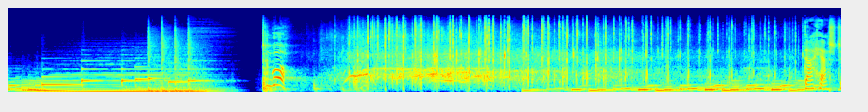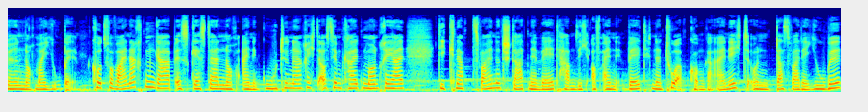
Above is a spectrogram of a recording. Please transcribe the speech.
Da herrschte nochmal Jubel. Kurz vor Weihnachten gab es gestern noch eine gute Nachricht aus dem kalten Montreal. Die knapp 200 Staaten der Welt haben sich auf ein Weltnaturabkommen geeinigt und das war der Jubel,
